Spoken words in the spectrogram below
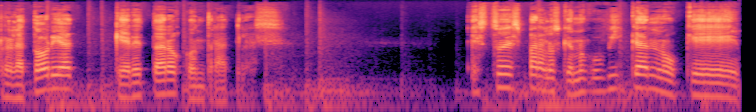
Relatoria Querétaro contra Atlas. Esto es para los que no ubican lo que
